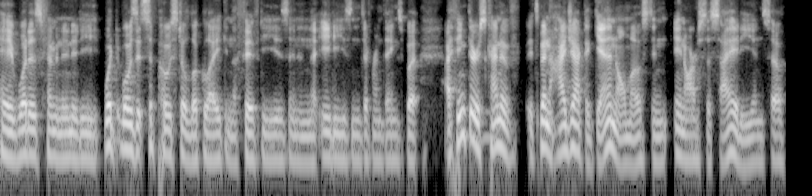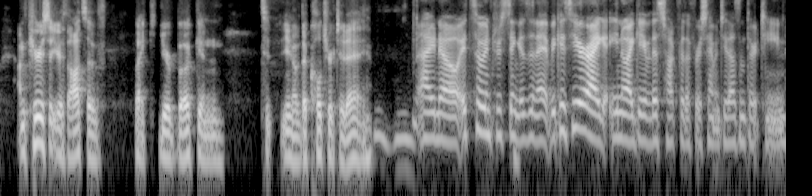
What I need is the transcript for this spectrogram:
hey, what is femininity? What, what was it supposed to look like in the 50s and in the 80s and different things? But I think there's kind of it's been hijacked again almost in in our society. And so I'm curious at your thoughts of like your book and to, you know the culture today mm-hmm. i know it's so interesting isn't it because here i you know i gave this talk for the first time in 2013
